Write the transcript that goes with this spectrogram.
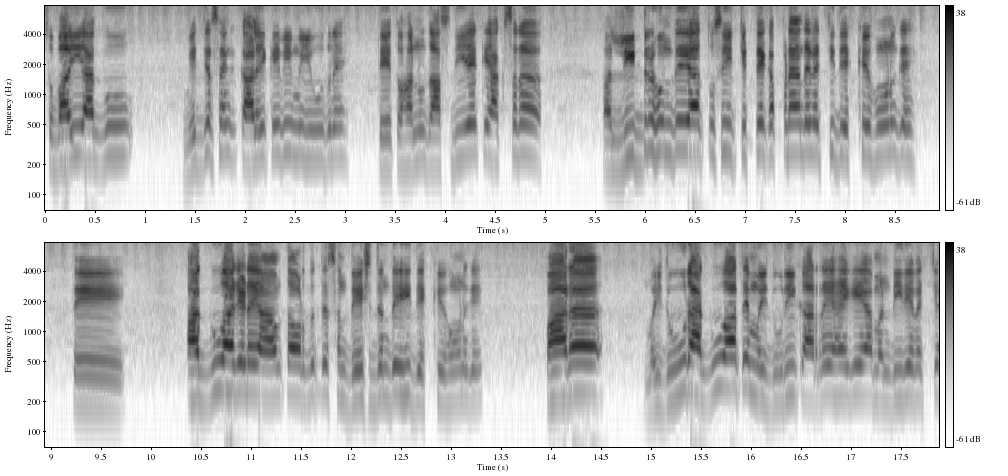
ਸੁਬਾਈ ਆਗੂ ਮੇਜਰ ਸਿੰਘ ਕਾਲੇ ਕੇ ਵੀ ਮੌਜੂਦ ਨੇ ਤੇ ਤੁਹਾਨੂੰ ਦੱਸ ਦਈਏ ਕਿ ਅਕਸਰ ਲੀਡਰ ਹੁੰਦੇ ਆ, ਤੁਸੀਂ ਚਿੱਟੇ ਕੱਪੜਿਆਂ ਦੇ ਵਿੱਚ ਹੀ ਦੇਖੇ ਹੋਣਗੇ ਤੇ ਆਗੂ ਆ ਜਿਹੜੇ ਆਮ ਤੌਰ ਦੇ ਉੱਤੇ ਸੰਦੇਸ਼ ਦਿੰਦੇ ਹੀ ਦੇਖੇ ਹੋਣਗੇ। ਪਰ ਮਜ਼ਦੂਰ ਆਗੂ ਆ ਤੇ ਮਜ਼ਦੂਰੀ ਕਰ ਰਹੇ ਹੈਗੇ ਆ ਮੰਡੀ ਦੇ ਵਿੱਚ।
